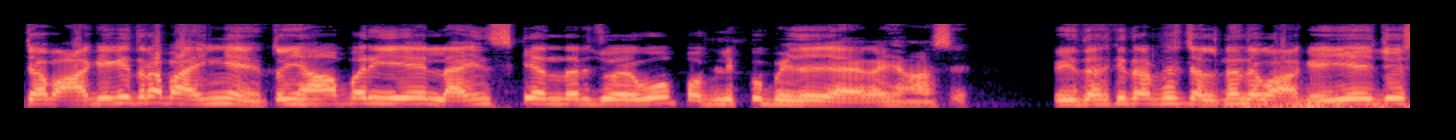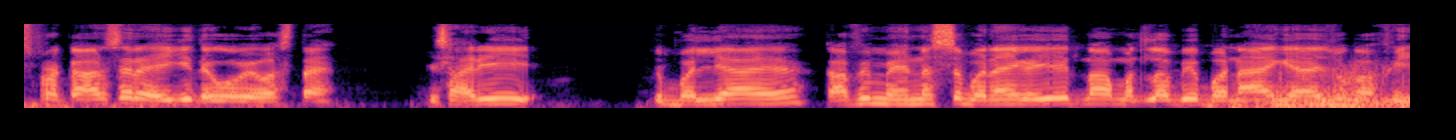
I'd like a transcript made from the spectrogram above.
जब आगे की तरफ़ आएँगे तो यहाँ पर ये लाइन्स के अंदर जो है वो पब्लिक को भेजा जाएगा यहाँ से। फिर इधर की तरफ़ से चलते हैं। देखो, आगे ये जो इस प्रकार से रहेगी, देखो व्यवस्था है ये सारी जो बलिया है, काफ़ी मेहनत से बनाई गई है। इतना मतलब ये बनाया गया है जो काफ़ी।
